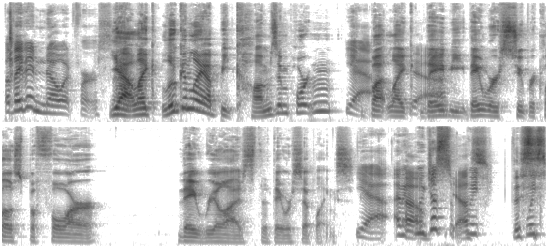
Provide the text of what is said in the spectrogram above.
But they didn't know at first. so- yeah, like, Luke and Leia becomes important. Yeah. But, like, they be they were super close before they realized that they were siblings. Yeah, I mean, Oh, we just yes. We, this we- is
